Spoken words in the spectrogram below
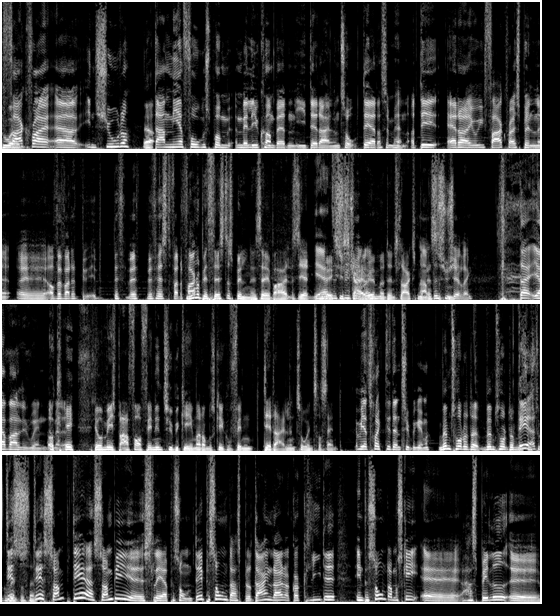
Du Far Cry er en shooter. Ja. Der er mere fokus på melee combaten i Dead Island 2. Det er der simpelthen. Og det er der jo i Far Cry-spillene. Øh, og hvad var det? Be- Be- Be- Bethesda? Var det Far nogle af Bethesda-spillene, sagde jeg bare. Altså, jeg, ja, jeg det synes jeg Skyrim og den slags, men Nej, altså, det synes jeg heller ikke. Der, jeg var lidt uenig med Okay, det var mest bare for at finde en type gamer, der måske kunne finde Dead Island 2 interessant. det. Jeg tror ikke, det er den type gamer. Hvem tror du, der, hvem tror du, der Det synes, du kunne det, være er, interessant? det, er zombie, det er zombie-slayer-personen. Det er personen, der har spillet Dying Light og godt kan lide det. En person, der måske øh, har spillet... Øh,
